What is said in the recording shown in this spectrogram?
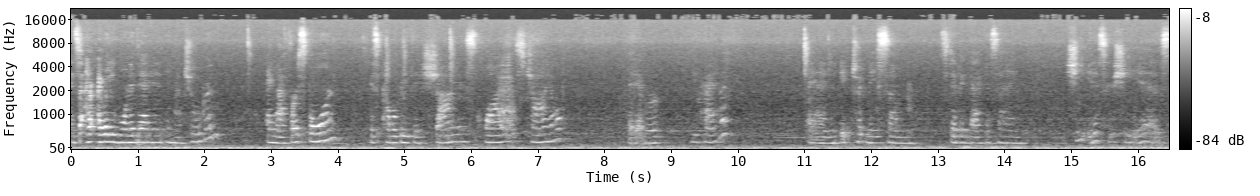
And so I, I really wanted that in, in my children. And my firstborn is probably the shyest, quietest child that ever you had. And it took me some stepping back and saying, she is who she is.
